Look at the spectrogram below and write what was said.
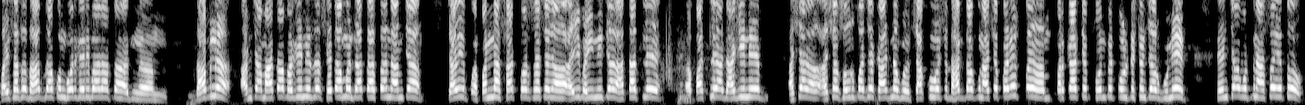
पैशाचा धाक दाखवून गोरगरिबाला दाबणं. आमच्या माता भगिनी जर शेतामध्ये जात असताना आमच्या चाळीस पन्नास साठ वर्षाच्या आई बहिणीच्या हातातले पाटल्या पाटले दागिने अशा अशा स्वरूपाचे काढणं चाकू वर्ष धाक दाखवून अशा बरेच प्रकारचे सोनपेठ पोलीस स्टेशनच्यावर गुन्हे आहेत. त्यांच्यावरतून असा येतो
